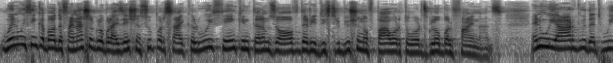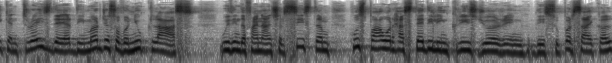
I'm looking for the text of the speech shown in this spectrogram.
when we think about the financial globalization supercycle, we think in terms of the redistribution of power towards global finance. And we argue that we can trace there the emergence of a new class within the financial system whose power has steadily increased during this super cycle.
